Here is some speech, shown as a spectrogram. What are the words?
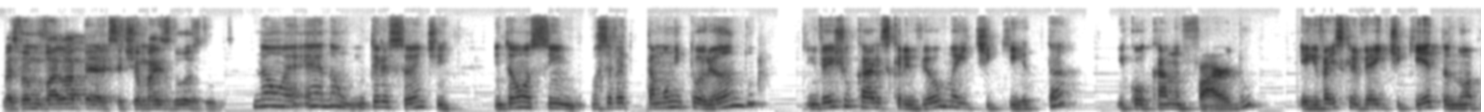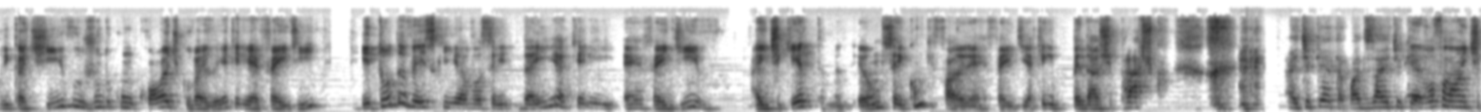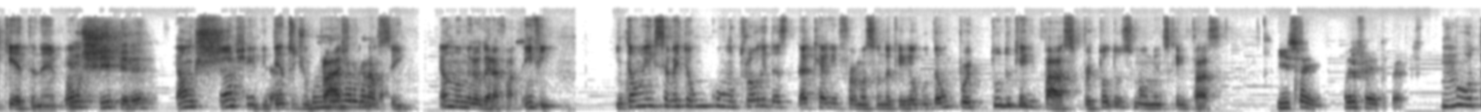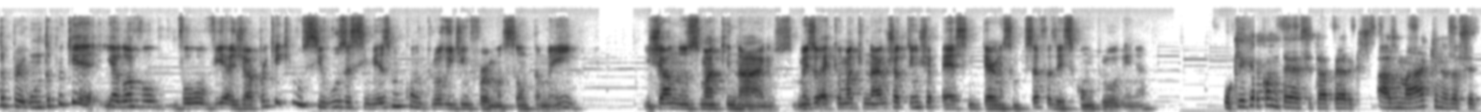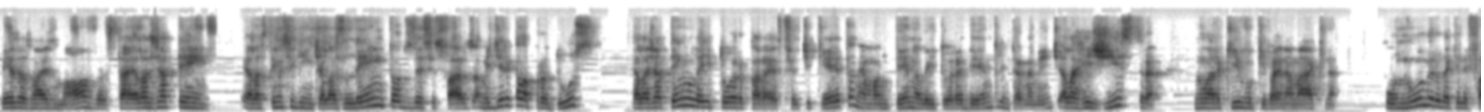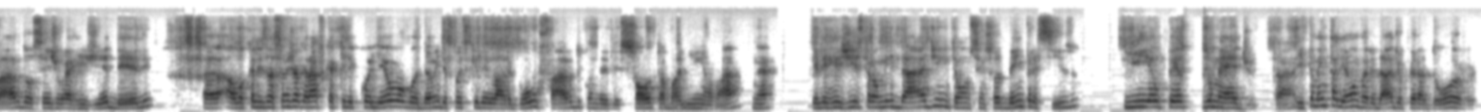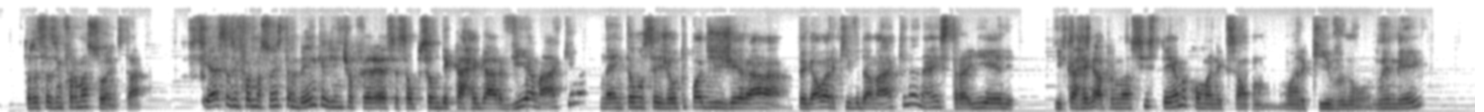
Mas vamos, vai lá, Pérez, você tinha mais duas dúvidas. Não, é, é não, interessante. Então, assim, você vai estar tá monitorando, em vez de o cara escrever uma etiqueta e colocar no fardo, ele vai escrever a etiqueta no aplicativo, junto com o código, vai ler aquele RFID e toda vez que você. Daí aquele RFID, a etiqueta, eu não sei como que fala RFID, aquele pedaço de plástico. A etiqueta, pode usar a etiqueta. É, eu vou falar uma etiqueta, né? É um chip, né? É um chip, é um chip dentro de um, um plástico, não sei. É um número gravado, enfim. Então aí você vai ter um controle das, daquela informação, daquele algodão, por tudo que ele passa, por todos os momentos que ele passa. Isso aí, perfeito, Pedro uma outra pergunta, porque, e agora vou, vou viajar, por que, que não se usa esse mesmo controle de informação também já nos maquinários? Mas é que o maquinário já tem um GPS interno, você não precisa fazer esse controle, né? O que que acontece, tá, Perix? As máquinas, as CPs, as mais novas, tá, elas já têm, elas têm o seguinte, elas leem todos esses faros, à medida que ela produz, ela já tem um leitor para essa etiqueta, né, uma antena leitora dentro, internamente, ela registra no arquivo que vai na máquina o número daquele fardo, ou seja, o RG dele, a localização geográfica que ele colheu o algodão e depois que ele largou o fardo, quando ele solta a balinha lá, né? Ele registra a umidade, então é um sensor bem preciso, e o peso médio, tá? E também talhão, variedade, operador, todas essas informações, tá? E essas informações também que a gente oferece essa opção de carregar via máquina, né? Então, ou seja, ou tu pode gerar, pegar o arquivo da máquina, né? Extrair ele e carregar para o nosso sistema, como anexar um, um arquivo no, no, e-mail.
